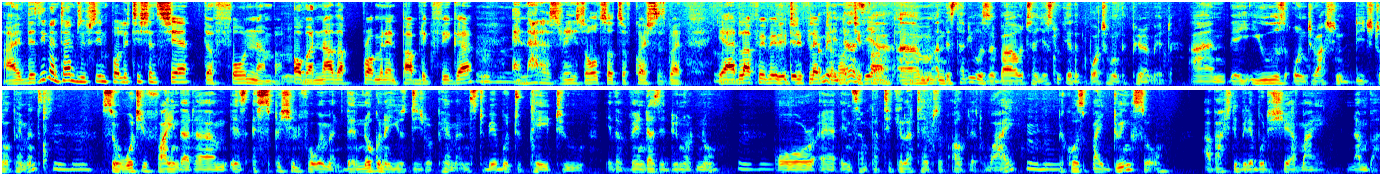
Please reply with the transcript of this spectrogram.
uh, there's even times we've seen politicians share the phone number of another prominent public figure, and that has raised all sorts of questions. But yeah, I'd love for you maybe to reflect I mean, on it what does, you yeah. found. Um, and the study was about uh, just look at the bottom of the pyramid and they use or interaction with digital payments. So what you find that um, is especially for women, they're not going to use digital payments to be able to pay to either vendors they do not know or uh, in some particular types of outlet. Why? Because by doing so, I've actually been able to share my number.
